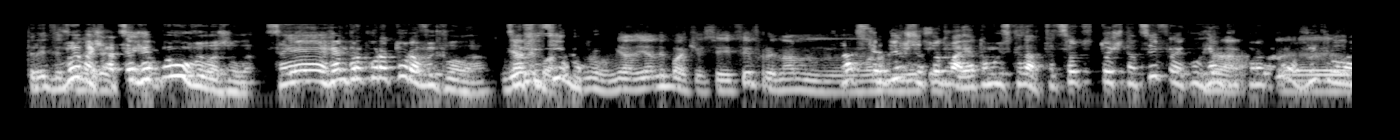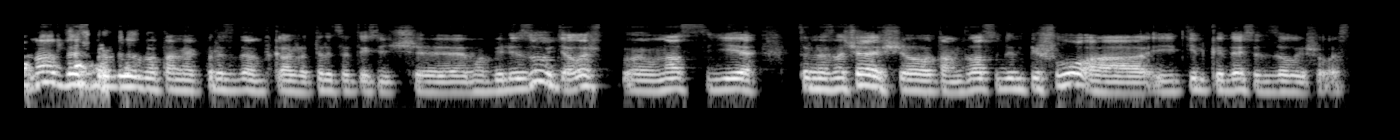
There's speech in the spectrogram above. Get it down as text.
30. Вибач, а це ГПУ виложила. Це Генпрокуратура виклала. Це я не бачу, ну, я, я не бачу цієї цифри. Нам 21 602, я тому і сказав. Це, точна цифра, яку Генпрокуратура Е, виклала. У нас десь приблизно там, як президент каже, 30 тисяч е, мобілізують, але ж е, у нас є. Це не означає, що там 21 пішло, а і тільки 10 залишилось.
